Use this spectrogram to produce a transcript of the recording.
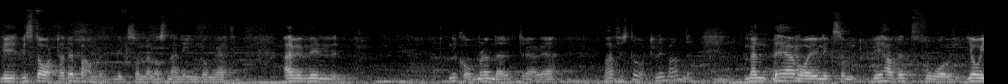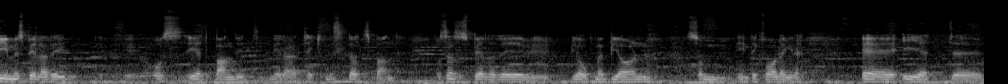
vi, vi startade bandet liksom med någon sån här ingång att nej, vi vill... Nu kommer den där träliga. Varför startar ni bandet? Men det här var ju liksom, vi hade två, jag och Jimmy spelade i, oss i ett band, i ett mera tekniskt dödsband. Och sen så spelade jag ihop med Björn, som inte är kvar längre, eh, i ett eh,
